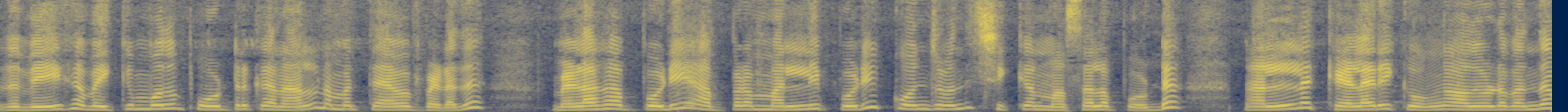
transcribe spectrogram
அதை வேக வைக்கும்போதும் போட்டிருக்கனால நம்ம தேவைப்படாது. மிளகாய் பொடி அப்புறம் மல்லிப்பொடி கொஞ்சம் வந்து சிக்கன் மசாலா போட்டு நல்லா கிளறிக்கோங்க. அதோட வந்து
